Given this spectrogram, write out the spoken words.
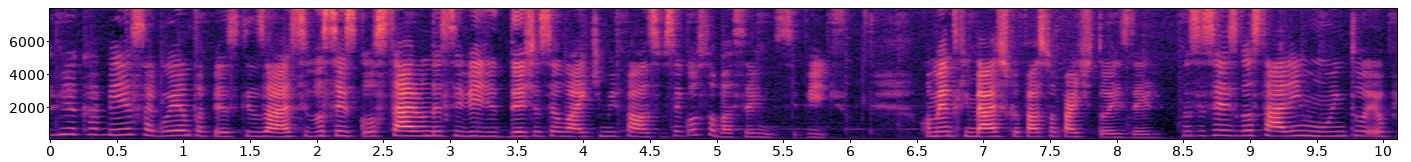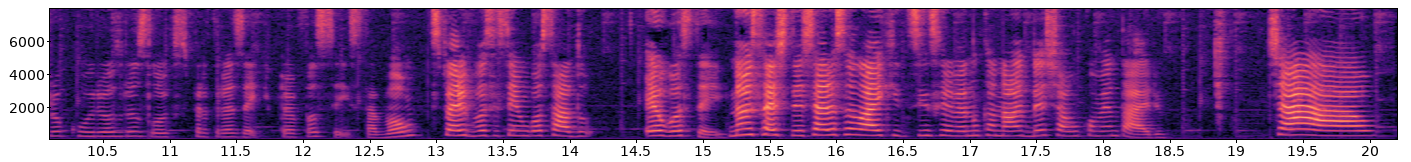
a minha cabeça aguenta pesquisar. Se vocês gostaram desse vídeo, deixa seu like e me fala se você gostou bastante desse vídeo. Comenta aqui embaixo que eu faço a parte 2 dele. Então, se vocês gostarem muito, eu procuro outros looks pra trazer aqui pra vocês, tá bom? Espero que vocês tenham gostado. Eu gostei. Não esquece de deixar o seu like, de se inscrever no canal e deixar um comentário. Tchau!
